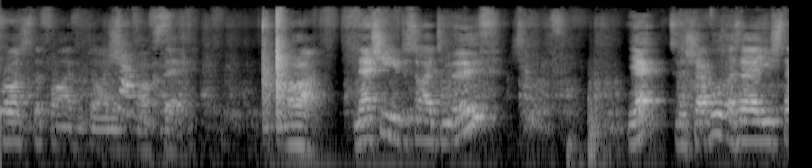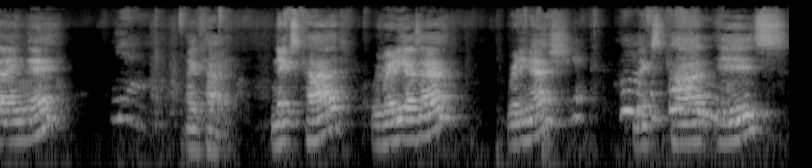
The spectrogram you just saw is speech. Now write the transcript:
cross the five of diamonds off there. All right, Nashi, you decide to move. Yeah, to the shovels. Isaiah, you staying there? Yeah. Okay. Next card. We ready, Isaiah? Ready, Nash? Who Next card is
